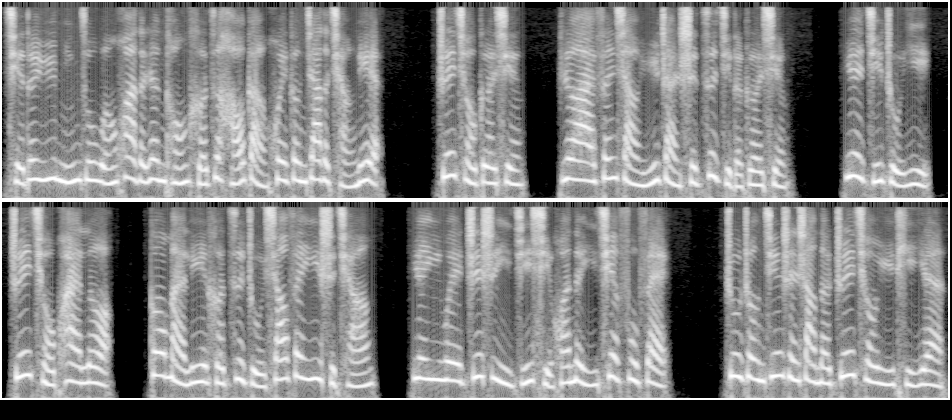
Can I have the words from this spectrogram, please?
且对于民族文化的认同和自豪感会更加的强烈，追求个性，热爱分享与展示自己的个性，悦己主义，追求快乐，购买力和自主消费意识强，愿意为知识以及喜欢的一切付费，注重精神上的追求与体验。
